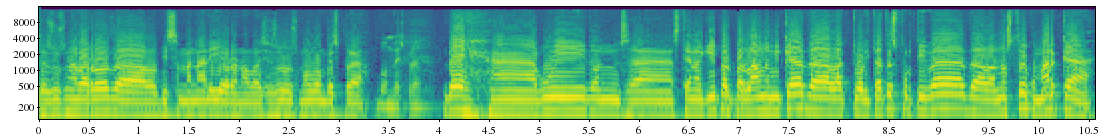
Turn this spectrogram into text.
Jesús Navarro del Bisemanari Hora Nova. Jesús, molt bon vespre. Bon vespre. Bé, eh, avui doncs, eh, estem aquí per parlar una mica de l'actualitat esportiva de la nostra comarca.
